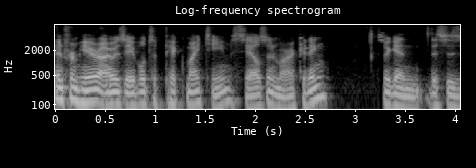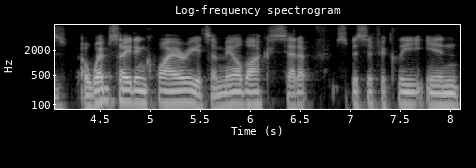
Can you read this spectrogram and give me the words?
And from here, I was able to pick my team, sales and marketing. So again, this is a website inquiry. It's a mailbox set up specifically in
